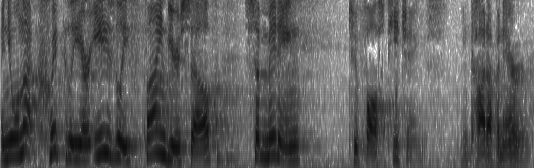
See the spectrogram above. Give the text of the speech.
and you will not quickly or easily find yourself submitting to false teachings and caught up in error.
